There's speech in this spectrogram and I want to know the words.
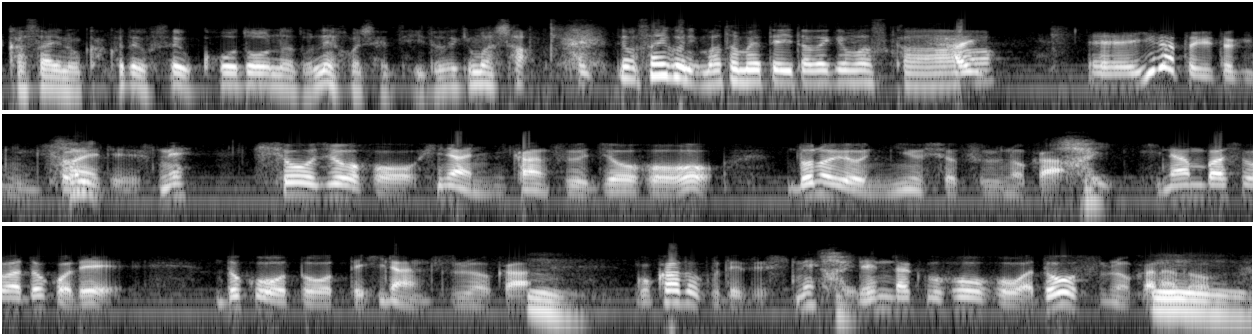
火災の拡大を防ぐ行動などね、教えていただきました。では最後にまとめていただけますか？はい。えーいざという時に備えてですね、気象情報、避難に関する情報をどのように入手するのか、はい避難場所はどこで、どこを通って避難するのか、うん。ご家族でですね、はい連絡方法はどうするのかなど、うん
